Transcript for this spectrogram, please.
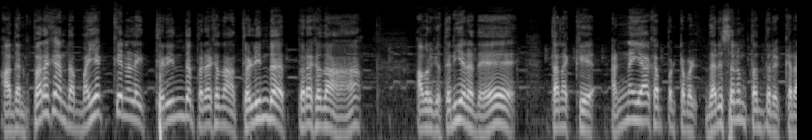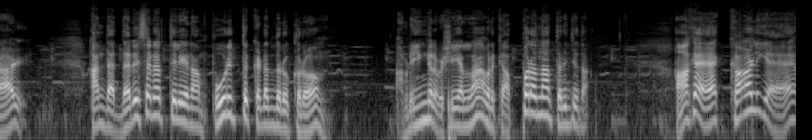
அதன் பிறகு அந்த மயக்க நிலை தெரிந்த பிறகுதான் தெளிந்த பிறகுதான் அவருக்கு தெரிகிறது தனக்கு அன்னையாகப்பட்டவள் தரிசனம் தந்திருக்கிறாள். அந்த தரிசனத்திலே நாம் பூரித்து கிடந்திருக்கிறோம் அப்படிங்கிற விஷயம்லாம் அவருக்கு அப்புறம் தான் தெரிஞ்சுதான். ஆக காளிய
